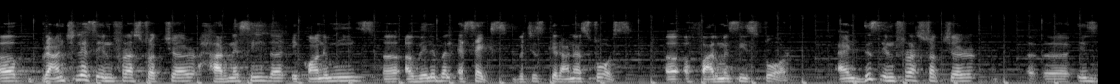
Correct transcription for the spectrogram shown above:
a branchless infrastructure harnessing the economy's uh, available assets, which is Kirana stores, uh, a pharmacy store. And this infrastructure uh, uh is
